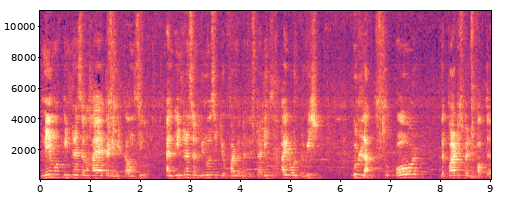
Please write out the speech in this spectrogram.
name of International High Academic Council and International University of Fundamental Studies, I want to wish good luck to all the participants of the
